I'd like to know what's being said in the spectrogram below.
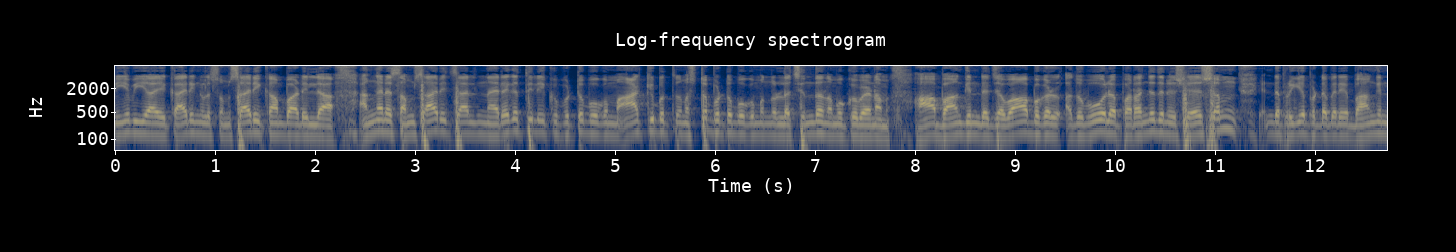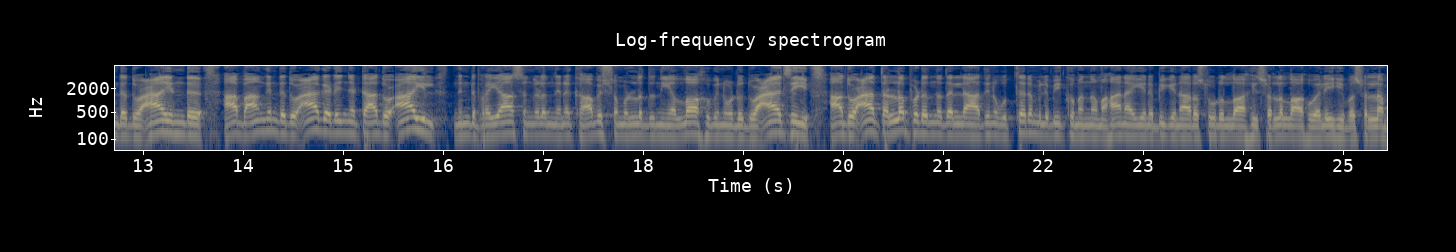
ദുനിയവിയായ കാര്യങ്ങൾ സംസാരിക്കാൻ പാടില്ല. അങ്ങനെ സംസാരിച്ചാൽ നരകത്തിലേക്ക് പെട്ടുപോകും ആക്കിപത്ത് നഷ്ടപ്പെട്ടു പോകുമെന്നുള്ള ചിന്ത നമുക്ക് വേണം. ആ ബാങ്കിന്റെ ജവാബുകൾ അതുപോലെ പറഞ്ഞതിന് ശേഷം എന്റെ പ്രിയപ്പെട്ടവരെ ബാങ്കിന്റെ ദുആയുണ്ട് ആ ബാങ്കിന്റെ ദുആ കഴിഞ്ഞിട്ട് ആ ദുആയിൽ നിന്റെ പ്രയാസങ്ങളും നിനക്ക് ആവശ്യമുള്ളത് നീ അള്ളാഹുവിനോട് ദുആ ചെയ് ആ ദുആ തള്ളപ്പെടുന്നതല്ല അതിന് ഉത്തരം ലഭിക്കുമെന്ന് മഹാനായ നബിഗിന റസൂലുള്ളാഹി സ്വല്ലല്ലാഹു അലൈഹി വസല്ലം.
